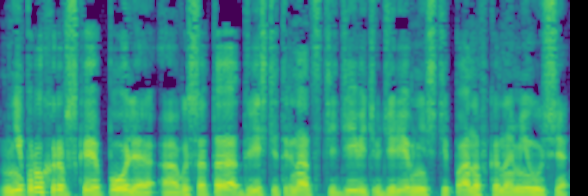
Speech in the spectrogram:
Не Прохоровское поле, а высота 213,9 у деревни Степановка на Миусе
